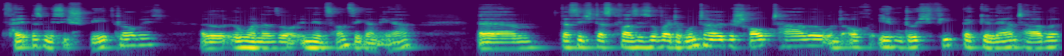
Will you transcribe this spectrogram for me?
verhältnismäßig spät, glaube ich. Also irgendwann dann so in den Zwanzigern eher ähm, dass ich das quasi so weit runtergeschraubt habe und auch eben durch Feedback gelernt habe,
